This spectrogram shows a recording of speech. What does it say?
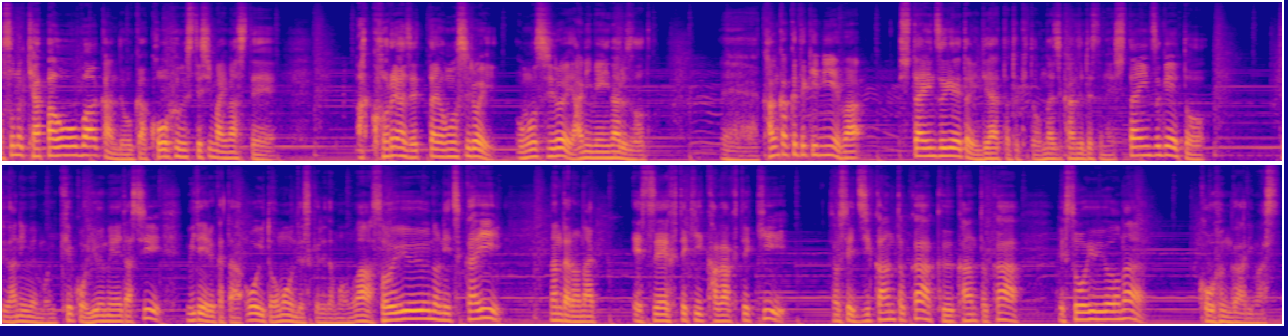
そのキャパオーバー感で僕は興奮してしまいましてあこれは絶対面白い面白いアニメになるぞと、えー、感覚的に言えばシュタインズゲートに出会った時と同じ感じですね。シュタインズゲートというアニメも結構有名だし見ている方多いと思うんですけれどもまあそういうのに近いなんだろうな SF 的科学的そして時間とか空間とかそういうような興奮があります。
